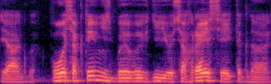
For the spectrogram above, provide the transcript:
Якби. Ось активність бойових дій, ось агресія і так далі.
